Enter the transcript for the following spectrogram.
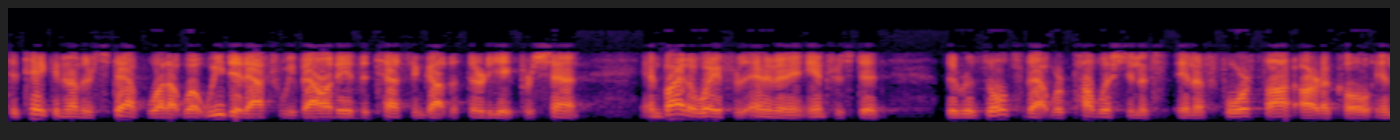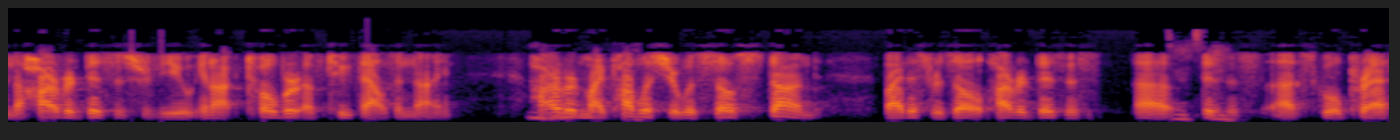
to take another step, what what we did after we validated the test and got the 38 percent. And by the way, for anyone interested, the results of that were published in a, in a forethought article in the Harvard Business Review in October of 2009. Mm-hmm. Harvard, my publisher, was so stunned by this result, Harvard Business uh, mm-hmm. Business uh, School Press,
